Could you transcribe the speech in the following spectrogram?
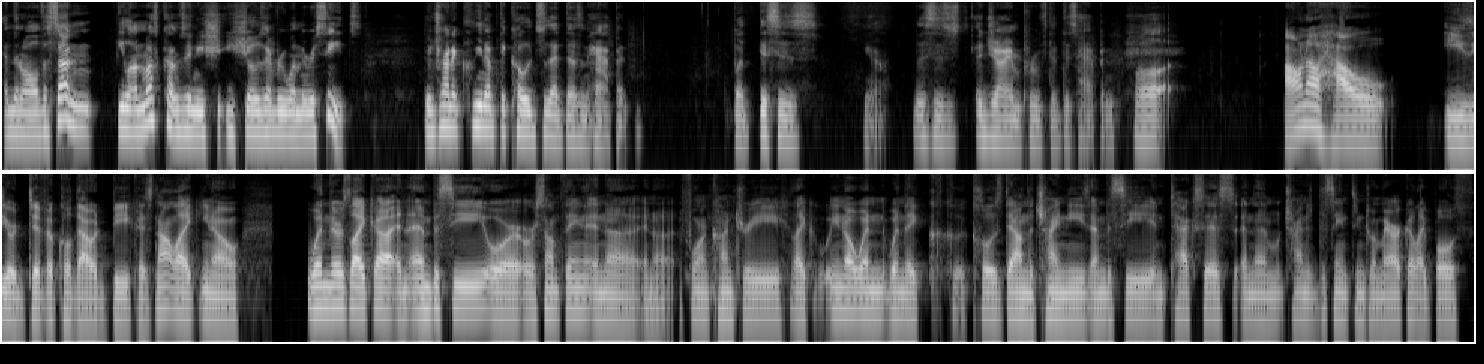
And then all of a sudden, Elon Musk comes in, he, sh- he shows everyone the receipts. They're trying to clean up the code so that doesn't happen. But this is, you know, this is a giant proof that this happened. Well, I don't know how easy or difficult that would be because it's not like you know when there's like a, an embassy or or something in a in a foreign country, like you know when when they c- closed down the Chinese embassy in Texas and then China did the same thing to America, like both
